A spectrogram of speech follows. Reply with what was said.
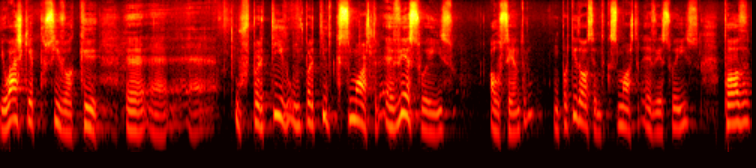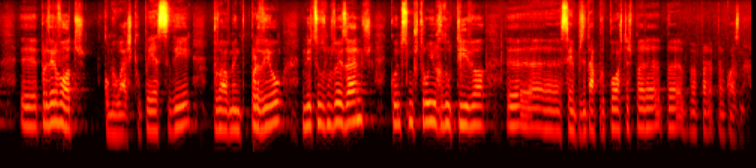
eu acho que é possível que eh, eh, eh, os partido, um partido que se mostre avesso a isso, ao centro, um partido ao centro que se mostre avesso a isso, pode eh, perder votos. Como eu acho que o PSD provavelmente perdeu nestes últimos dois anos, quando se mostrou irredutível, eh, sem apresentar propostas para, para, para, para quase nada.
